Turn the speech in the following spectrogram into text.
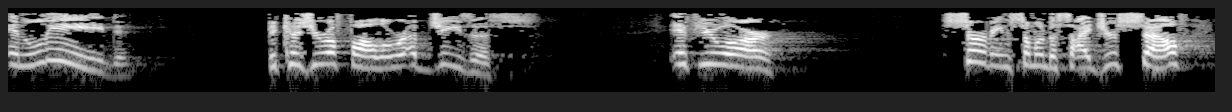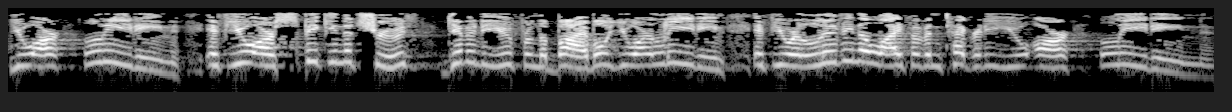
and lead because you're a follower of Jesus. If you are serving someone besides yourself, you are leading. If you are speaking the truth given to you from the Bible, you are leading. If you are living a life of integrity, you are leading.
